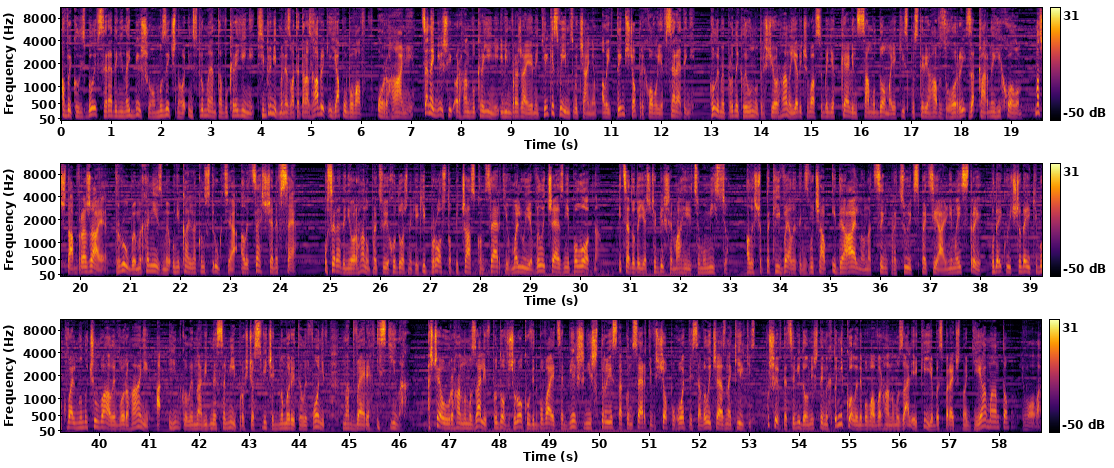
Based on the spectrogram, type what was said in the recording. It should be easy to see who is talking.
Speaker 1: А ви колись були всередині найбільшого музичного інструмента в Україні? Всім привіт! Мене звати Тарас Гаврик, і я побував в органі. Це найбільший орган в Україні, і він вражає не тільки своїм звучанням, але й тим, що приховує всередині. Коли ми проникли у внутрішні органу, я відчував себе як Кевін сам удома, який спостерігав згори за Карнегі холом. Масштаб вражає труби, механізми, унікальна конструкція, але це ще не все. Усередині органу працює художник, який просто під час концертів малює величезні полотна. І це додає ще більше магії цьому місцю. Але щоб такий велетень звучав ідеально, над цим працюють спеціальні майстри. Подейкують, що деякі буквально ночували в органі, а інколи навіть не самі, про що свідчать номери телефонів на дверях і стінах. А ще у органному залі впродовж року відбувається більше ніж 300 концертів, що погодьтеся, величезна кількість. Поширте це відео між тими, хто ніколи не бував в органному залі, який є безперечно діамантом Львова.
